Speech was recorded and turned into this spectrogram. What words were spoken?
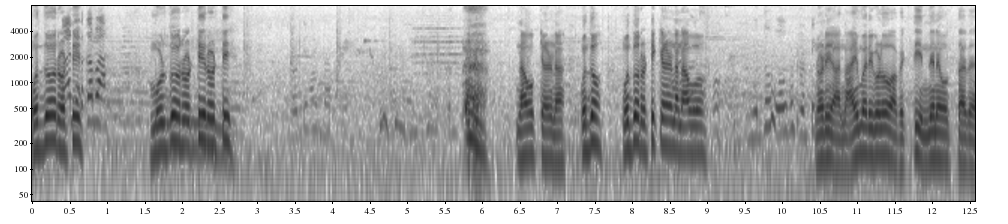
ಮುದ್ದು ರೊಟ್ಟಿ. ಮುದ್ದು ರೊಟ್ಟಿ ರೊಟ್ಟಿ. ನಾವು ಕೇಳೋಣ. ಮುದ್ದು ಮುದ್ದು ರೊಟ್ಟಿ ಕೇಳೋಣ ನಾವು. ನೋಡಿ ಆ ನಾಯಿ ಮರಿಗಳು ಆ ವ್ಯಕ್ತಿ ಹಿಂದೆನೇ ಹೋಗ್ತಾ ಇದೆ.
